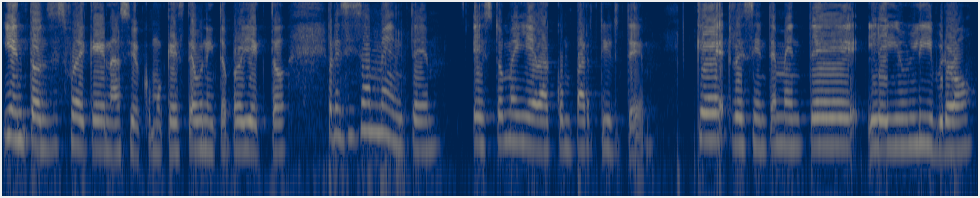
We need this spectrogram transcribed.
Y entonces fue que nació como que este bonito proyecto. Precisamente esto me lleva a compartirte que recientemente leí un libro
